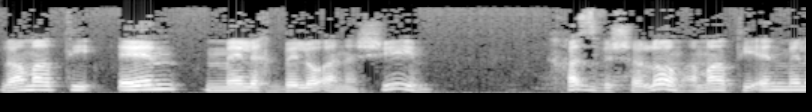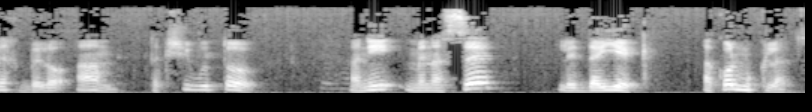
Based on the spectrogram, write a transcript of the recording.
לא אמרתי אין מלך בלא אנשים. חז ושלום, אמרתי אין מלך בלא עם. תקשיבו טוב. אני מנסה לדייק. הכל מוקלט.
